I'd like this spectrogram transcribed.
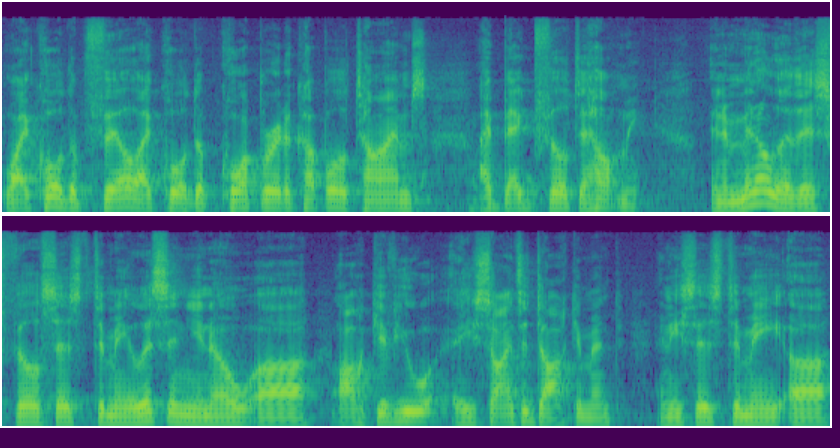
Well, I called up Phil. I called up corporate a couple of times. I begged Phil to help me. In the middle of this, Phil says to me, "Listen, you know, uh, I'll give you." He signs a document, and he says to me, uh,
